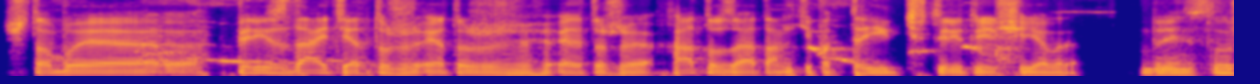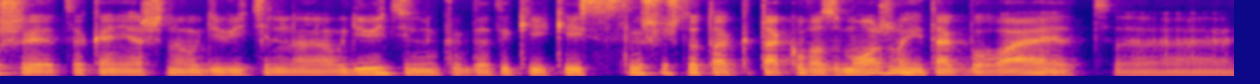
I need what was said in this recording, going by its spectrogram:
чтобы э, пересдать эту же, эту же, эту же хату за там типа 3-4 тысячи евро. Блин, слушай, это, конечно, удивительно. Удивительно, когда такие кейсы слышу, что так, так возможно и так бывает. Э,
